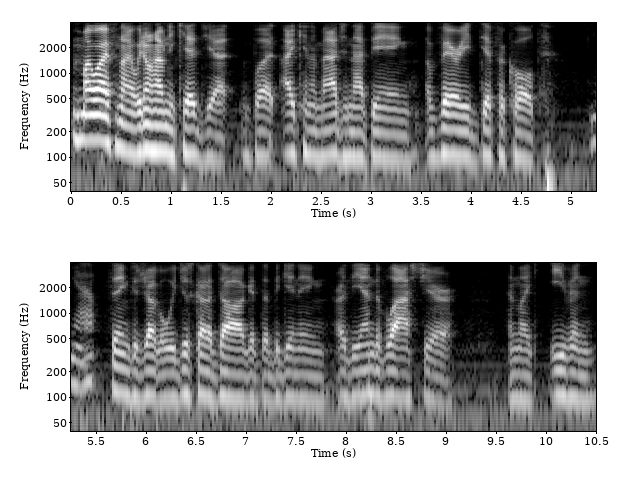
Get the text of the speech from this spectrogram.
my wife and I. We don't have any kids yet, but I can imagine that being a very difficult Yeah. thing to juggle. We just got a dog at the beginning or the end of last year, and like even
